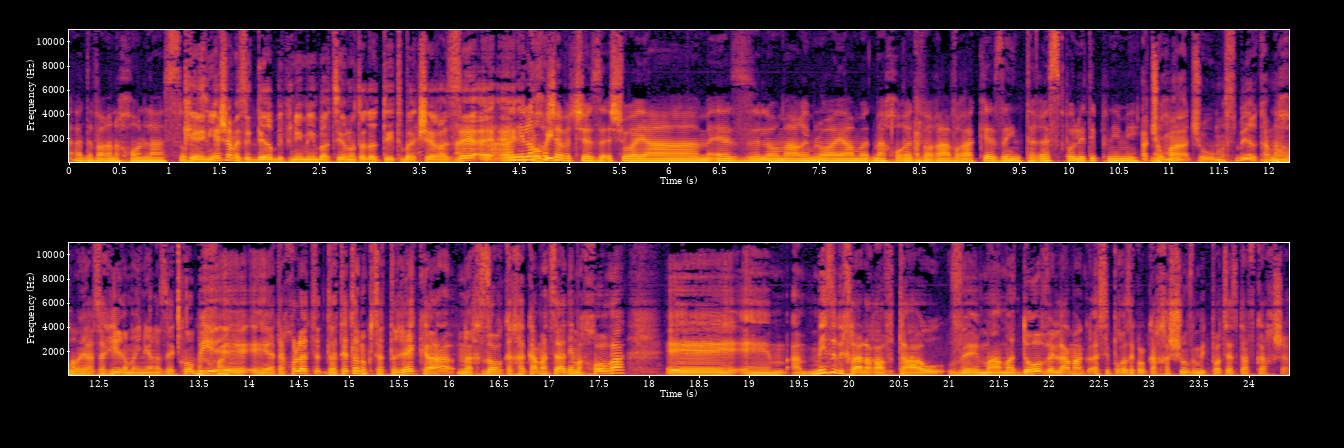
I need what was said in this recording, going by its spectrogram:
הדבר הנכון לעשות. כן, יש שם איזה דרבי פנימי בציונות הדתית בהקשר הזה. אה, אני לא חושבת שזה, שהוא היה מעז לומר, אם לא היה עומד מאחורי דבריו, רק איזה אינטרס פוליטי פנימי. את נכון? שומעת שהוא מסביר כמה נכון. הוא היה זהיר עם העניין הזה. קובי, נכון. אה, אה, אתה יכול לתת, לתת לנו קצת רקע, נחזור ככה כמה צעדים אחורה. אה, אה, מי זה בכלל הרב טאו ומעמדו ולמה הסיפור הזה כל כך חשוב ומתפוצץ דווקא עכשיו?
